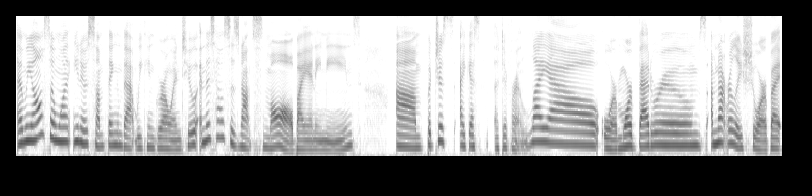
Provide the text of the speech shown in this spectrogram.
And we also want, you know, something that we can grow into. And this house is not small by any means, um, but just, I guess, a different layout or more bedrooms. I'm not really sure. But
